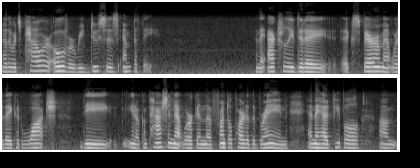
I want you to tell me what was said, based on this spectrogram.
In other words, power over reduces empathy. And they actually did a experiment where they could watch the you know compassion network in the frontal part of the brain, and they had people um,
